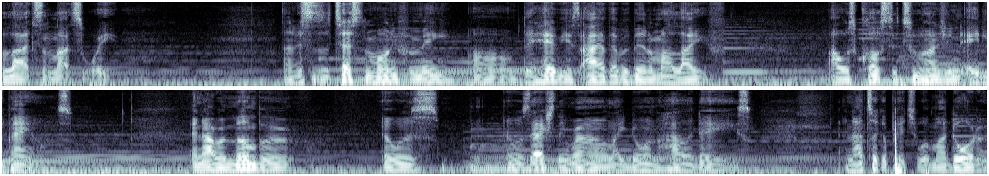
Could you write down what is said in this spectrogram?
lots and lots of weight. Now this is a testimony for me. Um, the heaviest I have ever been in my life, I was close to 280 pounds, and I remember it was it was actually around like during the holidays, and I took a picture with my daughter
